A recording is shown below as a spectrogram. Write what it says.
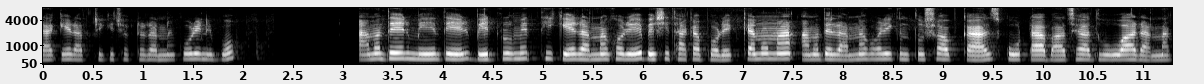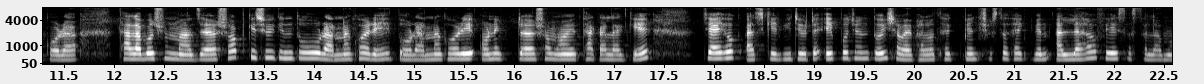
লাগে রাত্রে কিছু একটা রান্না করে নেব। আমাদের মেয়েদের বেডরুমের থেকে রান্নাঘরে বেশি থাকা পড়ে। কেননা আমাদের রান্নাঘরে কিন্তু সব কাজ, কোটা, বাছা, ধোয়া, রান্না করা, থালা, বাসন মাজা সব কিছুই কিন্তু রান্নাঘরে। তো রান্নাঘরে অনেকটা সময় থাকা লাগে। যাই হোক, আজকের ভিডিওটা এই পর্যন্তই। সবাই ভালো থাকবেন, সুস্থ থাকবেন। আল্লাহ হাফেজ। আসসালামু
